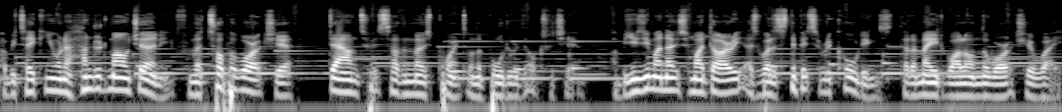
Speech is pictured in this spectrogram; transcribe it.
I'll be taking you on a 100 mile journey from the top of Warwickshire down to its southernmost point on the border with Oxfordshire. I'll be using my notes from my diary as well as snippets of recordings that are made while on the Warwickshire Way.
